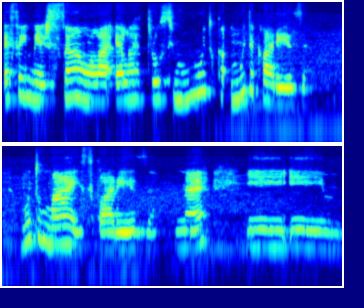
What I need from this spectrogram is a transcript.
essa imersão, ela, ela trouxe muito, muita clareza muito mais clareza, né? E, e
